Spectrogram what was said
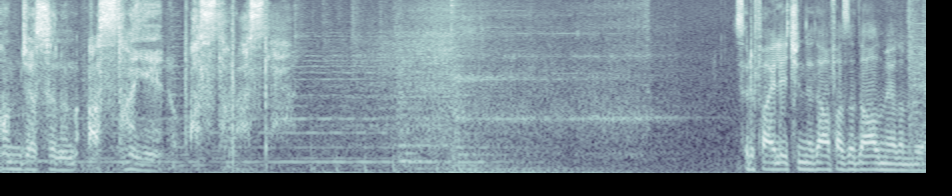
Amcasının aslan yeğeni. Aslan aslan. Sırf aile içinde daha fazla dağılmayalım diye.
